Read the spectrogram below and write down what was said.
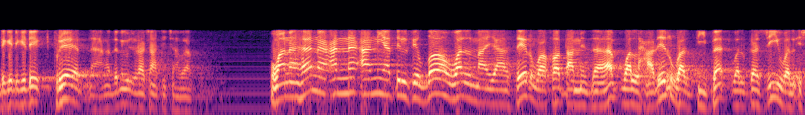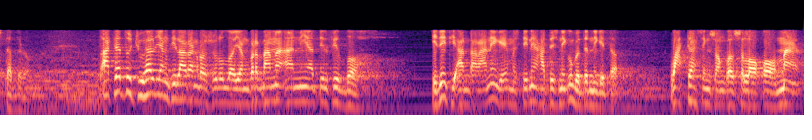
dik-dik bret. Nah ngoten niku ora usah dijawab. Wa nahana anna aniyatil fidda wal mayasir wa khatamid dhahab wal harir wal tibat wal gazi wal istabrak ada tujuh hal yang dilarang Rasulullah. Yang pertama aniyatil fidda ini di antaranya nggih mestine hadis niku mboten niki tok. Wadah sing sangka seloko mas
